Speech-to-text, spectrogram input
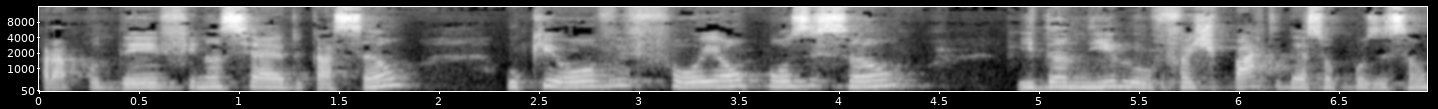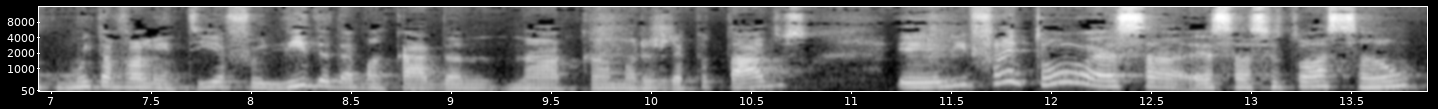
para poder financiar a educação, o que houve foi a oposição, e Danilo fez parte dessa oposição com muita valentia, foi líder da bancada na Câmara dos Deputados. Ele enfrentou essa, essa situação,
